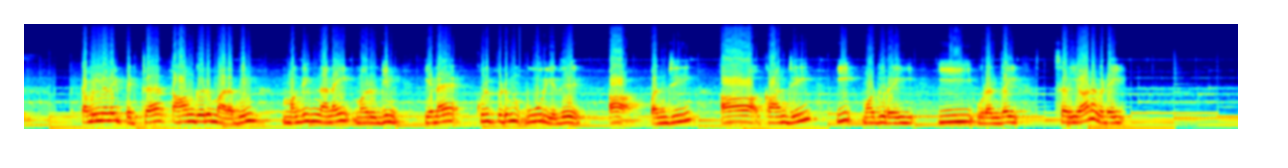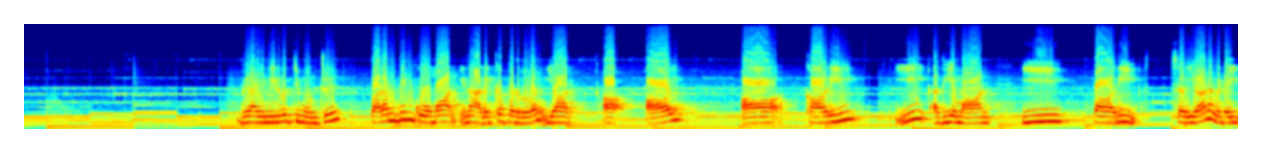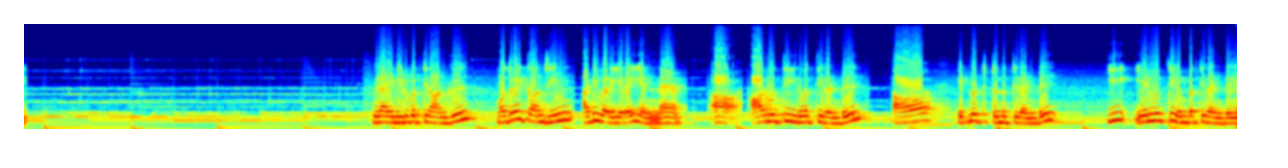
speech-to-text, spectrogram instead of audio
தமிழ்நிலை பெற்ற தாங்கரு மரபின் மகிழ்ந்தனை மருகின் என குறிப்பிடும் ஊர் எது? ஆ. வஞ்சி. ஆ. காஞ்சி. இ. மதுரை. ஈ உரந்தை. சரியான விடை. வினாயன் இருபத்தி மூன்று. பரம்பின் கோமான் என அழைக்கப்படுபவன் யார்? ஆ. ஆய். ஆ. காரி. இ. அதியமான். ஈ பாரி. சரியான விடை. வினாயன் இருபத்தி நான்கு மதுரை காஞ்சியின் அடிவரையறை என்ன? ஆ ஆறுநூற்றி இருபத்தி ரெண்டு ஆ எட்நூற்றி தொண்ணூற்றி ரெண்டு இ எழுநூற்றி எண்பத்தி ரெண்டு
